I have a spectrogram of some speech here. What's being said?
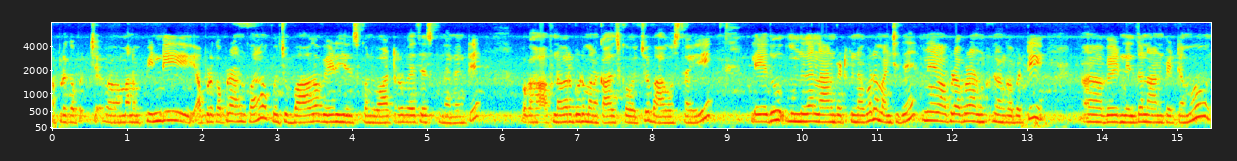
అప్పటికప్పుడు చే- మనం పిండి అప్పటికప్పుడు అనుకొని కొంచెం బాగా వేడి చేసుకొని వాటర్ వేసేసుకున్నానంటే ఒక హాఫ్ అన్ అవర్ కూడా మనం కాల్చుకోవచ్చు బాగా వస్తాయి. లేదు ముందుగా నానబెట్టుకున్నా కూడా మంచిదే. మేము అప్పుడప్పుడు అనుకున్నాం కాబట్టి వేడి నీళ్ళతో నానబెట్టాము.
